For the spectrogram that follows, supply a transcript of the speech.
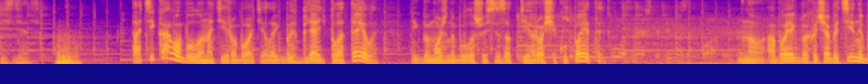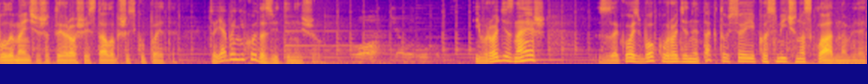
Піздець. Та цікаво було на тій роботі, але якби, блядь, платили, якби можна було щось за ті гроші купити. У нас було, знаєш, стабільна зарплата. Ну, або якби хоча б ціни були менші, що ти грошей стало б щось купити, то я би нікуди звідти не йшов. І вроді, знаєш, з якогось боку, вроді не так то все і космічно складно, блядь.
